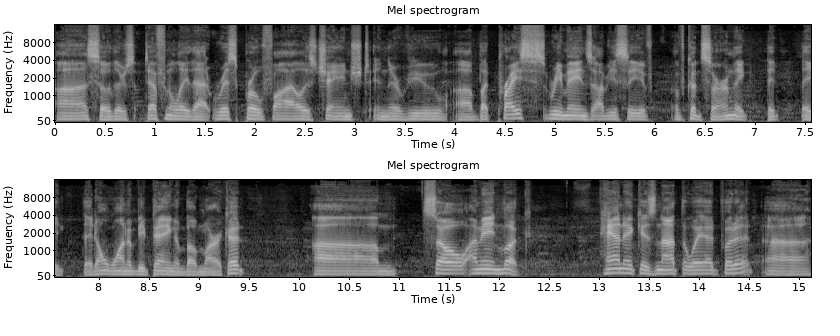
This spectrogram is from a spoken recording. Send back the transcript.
Uh, so there's definitely that risk profile has changed in their view, uh, but price remains obviously of, of concern. They, they, they, they don't want to be paying above market. Um, so, I mean, look, panic is not the way I'd put it. Uh,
